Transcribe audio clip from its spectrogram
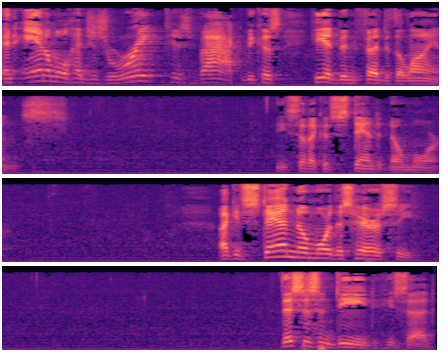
an animal had just raked his back because he had been fed to the lions. He said, I could stand it no more. I could stand no more this heresy. This is indeed, he said,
